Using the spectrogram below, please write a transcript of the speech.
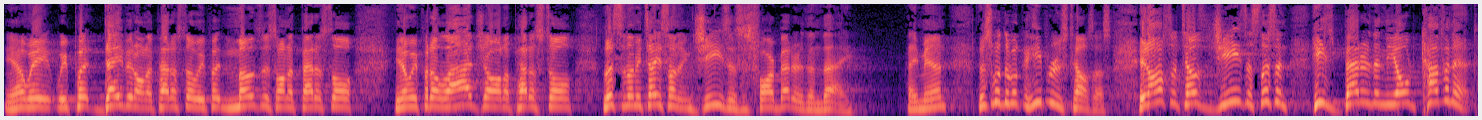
You know, we, we put David on a pedestal, we put Moses on a pedestal, you know, we put Elijah on a pedestal. Listen, let me tell you something Jesus is far better than they. Amen. This is what the book of Hebrews tells us. It also tells Jesus, listen, he's better than the old covenant.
